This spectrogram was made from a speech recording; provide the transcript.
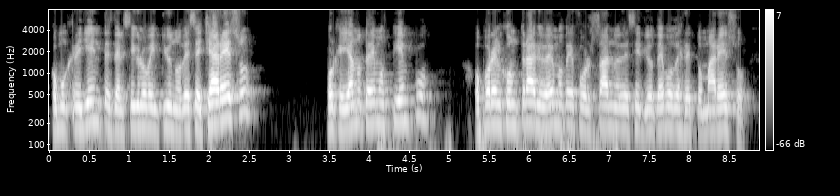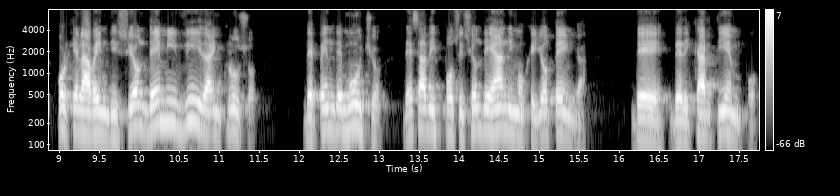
como creyentes del siglo XXI? ¿Desechar eso? Porque ya no tenemos tiempo. O por el contrario, debemos de esforzarnos y decir, yo debo de retomar eso, porque la bendición de mi vida incluso depende mucho de esa disposición de ánimo que yo tenga de dedicar tiempo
